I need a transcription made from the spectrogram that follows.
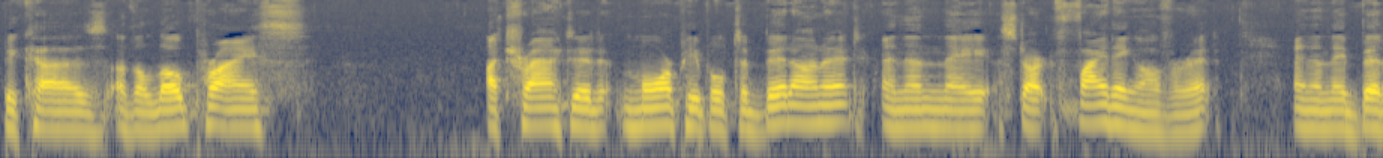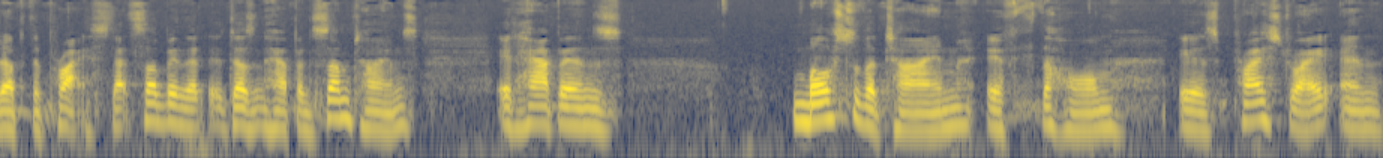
because of the low price attracted more people to bid on it and then they start fighting over it and then they bid up the price. That's something that it doesn't happen sometimes. It happens most of the time if the home is priced right and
